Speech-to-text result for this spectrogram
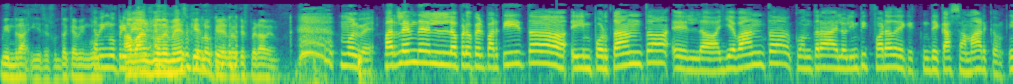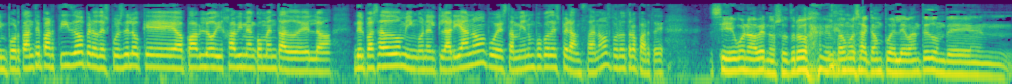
vindrà i resulta que ha vingut, Que ha vingut primer. abans lo de més que lo que, lo que esperàvem Molt bé. Parlem del proper partit eh, important, el Llevant contra el Olímpic fora de, de casa, Marc. Importante partido, pero después de lo que Pablo y Javi me han comentado del, del pasado domingo en el Clariano, pues también un poco de esperanza, ¿no? Por otra parte. Sí, bueno, a ver, nosotros vamos a campo del Levante donde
